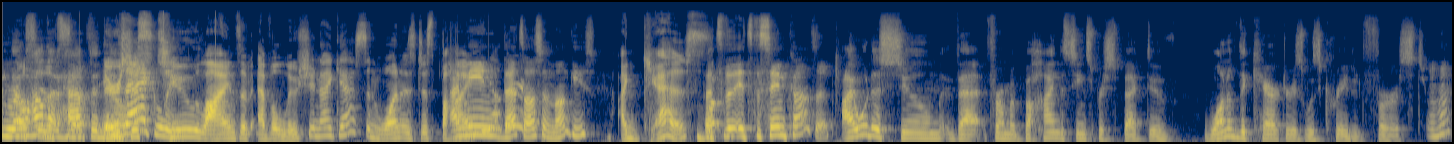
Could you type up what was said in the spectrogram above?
wanna know how that happened, me. There's exactly. just two lines of evolution, I guess, and one is just behind. The scenes. I the mean, other? that's us and monkeys. I guess. That's the. It's the same concept. I would assume that from a behind the scenes perspective, one of the characters was created 1st mm -hmm.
